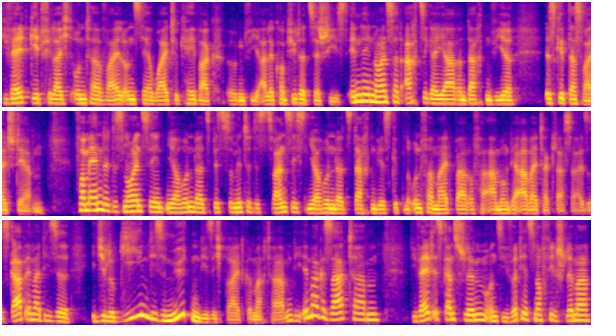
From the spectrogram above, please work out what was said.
die Welt geht vielleicht unter, weil uns der Y2K-Bug irgendwie alle Computer zerschießt. In den 1980er Jahren dachten wir, es gibt das Waldsterben. Vom Ende des 19. Jahrhunderts bis zur Mitte des 20. Jahrhunderts dachten wir, es gibt eine unvermeidbare Verarmung der Arbeiterklasse. Also es gab immer diese Ideologien, diese Mythen, die sich breit gemacht haben, die immer gesagt haben, die Welt ist ganz schlimm und sie wird jetzt noch viel schlimmer.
